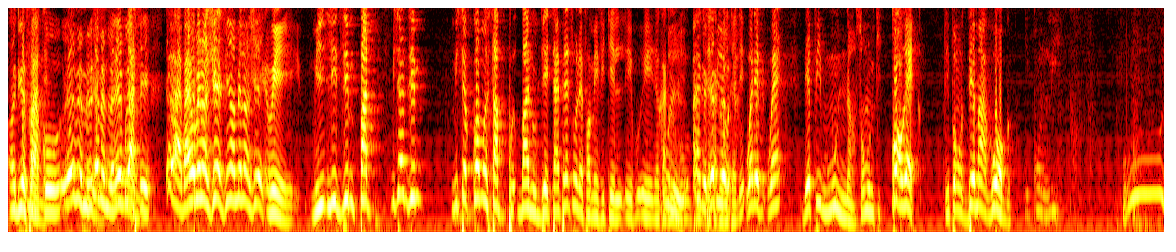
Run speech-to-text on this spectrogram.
André Falco, et même, et même, et mélangé, si on eh, eh, eh, bah, mélangé. Oui, il dit pas, monsieur dit, monsieur comment ça va nous détailler, peut-être on les femmes inviter le. Oui, ah, ouais, ouais, depuis moun son moun qui correct, il pas un démagogue, il qu'on. Ouh.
